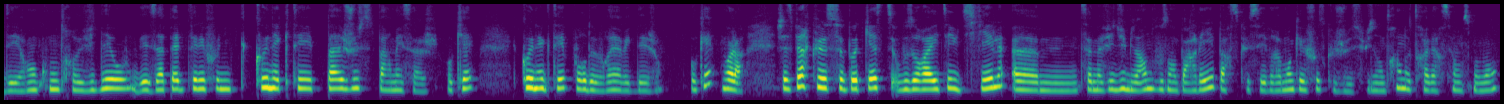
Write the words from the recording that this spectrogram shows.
des rencontres vidéo, des appels téléphoniques connectés, pas juste par message, ok? Connectés pour de vrai avec des gens. Ok? Voilà. J'espère que ce podcast vous aura été utile. ça m'a fait du bien de vous en parler parce que c'est vraiment quelque chose que je suis en train de traverser en ce moment.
